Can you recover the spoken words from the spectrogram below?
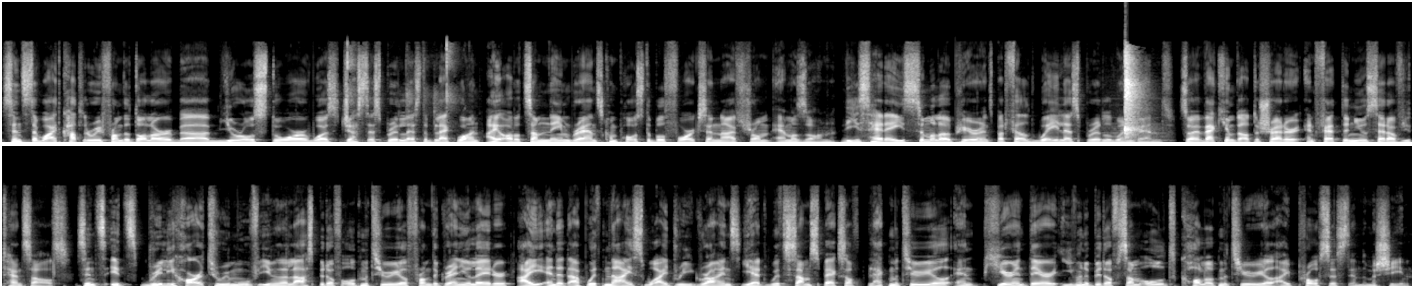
Since the white cutlery from the dollar uh, euro store was just as brittle as the black one, I ordered some name brands compostable forks and knives from Amazon. These had a similar appearance but felt way less brittle when bent. So I vacuumed out the shredder and fed the new set of utensils. Since it's really hard to remove even the last bit of old material from the granulator, I ended up with nice white regrinds, yet with some specks of black material and here and there even a bit of some old colored material I processed in the machine.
